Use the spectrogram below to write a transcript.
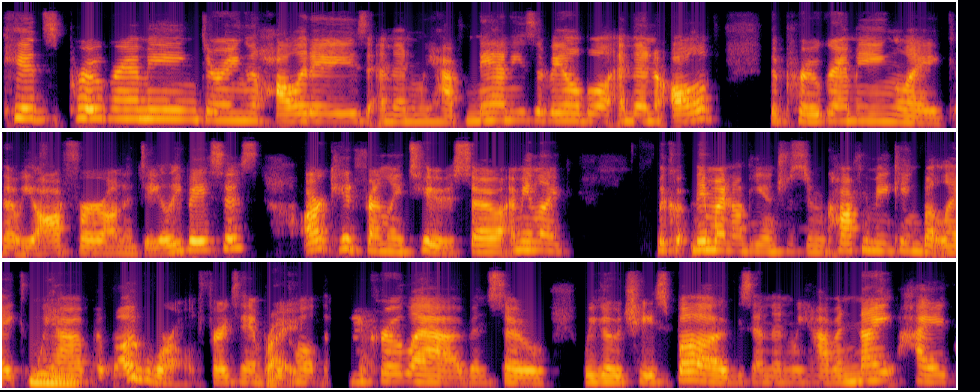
kids programming during the holidays, and then we have nannies available. And then all of the programming like that we offer on a daily basis are kid friendly too. So, I mean, like they might not be interested in coffee making, but like mm-hmm. we have the bug world, for example, right. we call it the micro lab. And so we go chase bugs and then we have a night hike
